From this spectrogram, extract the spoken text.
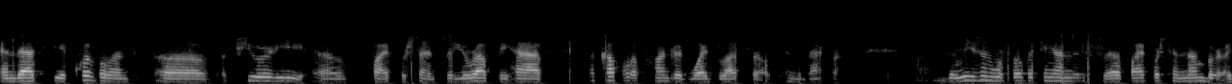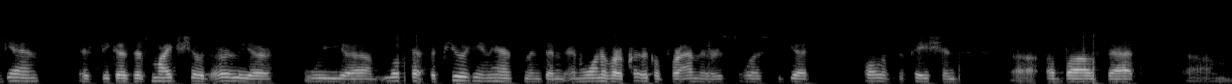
and that's the equivalent of a purity of 5%. So you roughly have a couple of hundred white blood cells in the background. Um, the reason we're focusing on this uh, 5% number, again, is because as Mike showed earlier, we uh, looked at the purity enhancement, and, and one of our critical parameters was to get all of the patients uh, above that um,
